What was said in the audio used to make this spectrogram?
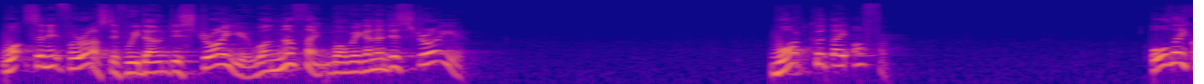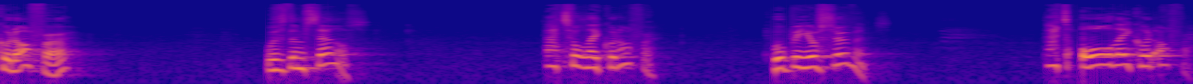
What's in it for us if we don't destroy you? Well, nothing. Well, we're going to destroy you. What could they offer? All they could offer was themselves. That's all they could offer. We'll be your servants. That's all they could offer.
